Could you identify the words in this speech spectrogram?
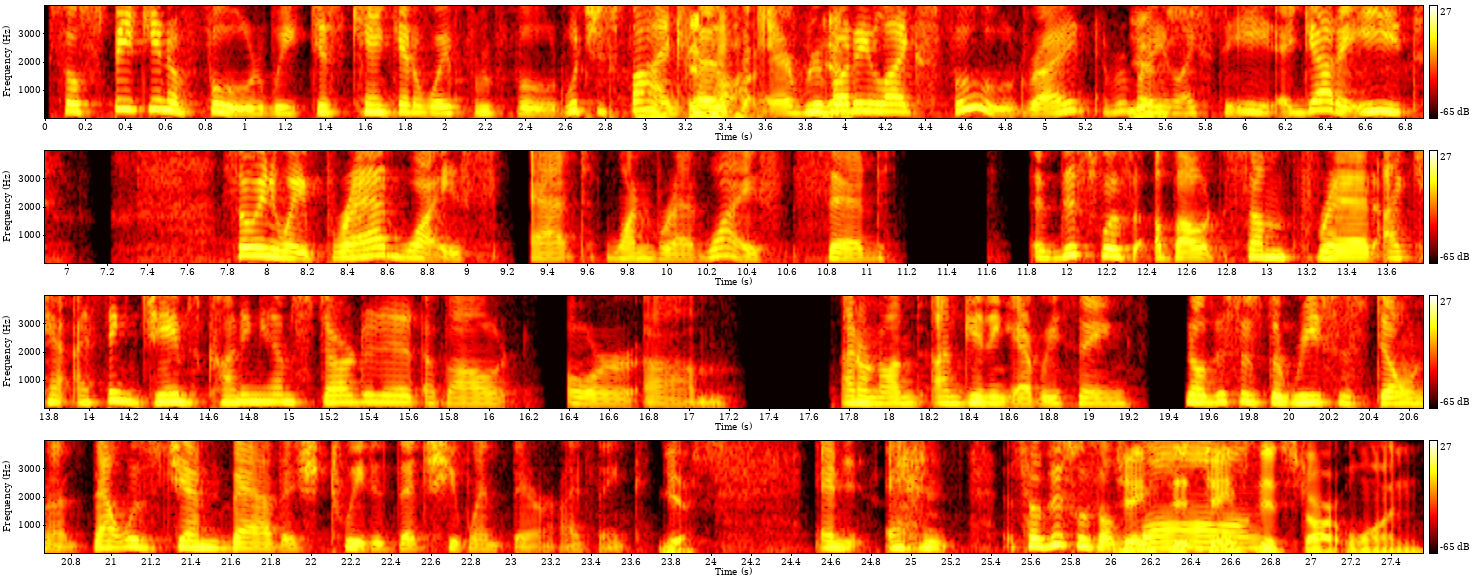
so speaking of food we just can't get away from food which is fine because everybody likes food right everybody Yes. likes to eat you gotta eat so anyway brad weiss at one brad weiss said this was about some thread i can't i think james cunningham started it about or um i don't know i'm, I'm getting everything no this is the reese's donut that was jen babish tweeted that she went there i think Yes. and and so this was a James long did. James did start one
